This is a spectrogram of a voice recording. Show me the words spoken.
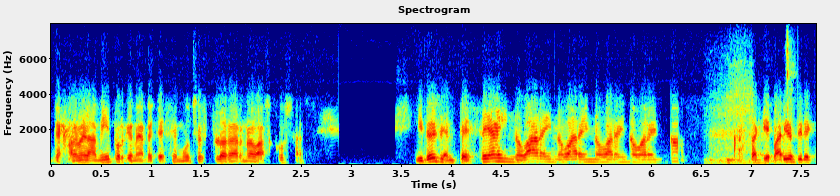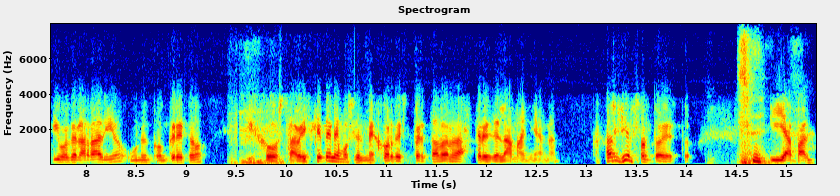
dejármela a mí porque me apetece mucho explorar nuevas cosas. Y entonces empecé a innovar, a innovar, a innovar, a innovar, a innovar, hasta que varios directivos de la radio, uno en concreto, dijo, ¿sabéis que tenemos el mejor despertador a las 3 de la mañana? Alguien soltó esto. Y a partir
